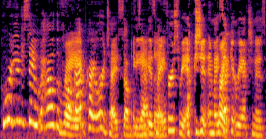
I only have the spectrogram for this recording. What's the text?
who are you to say how the Right. fuck I prioritize something is my first reaction. And my Right. second reaction is,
